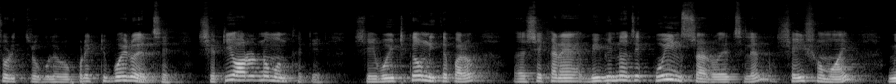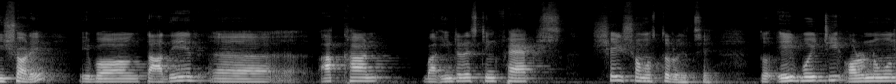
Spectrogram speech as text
চরিত্রগুলোর ওপর একটি বই রয়েছে, সেটি অরণ্যমন থেকে। সেই বইটিকেও নিতে পারো। সেখানে বিভিন্ন যে কুইন্সরা রয়েছিলেন সেই সময় মিশরে এবং তাদের আখ্যান বা ইন্টারেস্টিং ফ্যাক্টস সেই সমস্ত রয়েছে। তো এই বইটি অরণ্যমন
